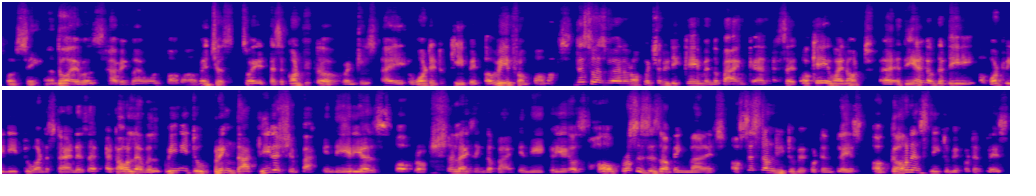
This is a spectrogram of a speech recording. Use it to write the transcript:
per se, though I was having my own pharma ventures. So I, as a conflict of interest, I wanted to keep it away from pharma. This was where an opportunity came in the bank and I said, okay, why not? Uh, at the end of the day, what we need to understand is that at our level, we need to bring that leadership back in the areas of professionalizing the bank, in the areas how processes are being managed, our system need to be put in place, our governance need to be put in place.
